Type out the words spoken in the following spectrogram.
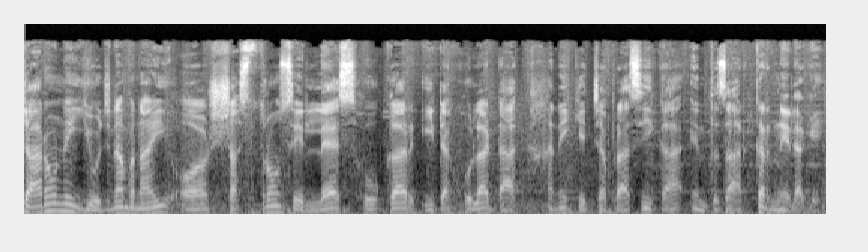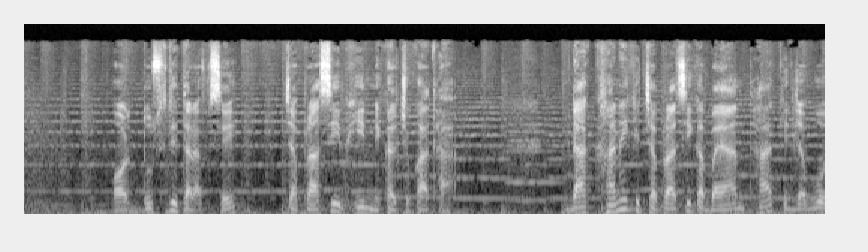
चारों ने योजना बनाई और शस्त्रों से लैस होकर ईटाखोला डाकखाने के चपरासी का इंतज़ार करने लगे। और दूसरी तरफ़ से चपरासी भी निकल चुका था। डाकखाने के चपरासी का बयान था कि जब वो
